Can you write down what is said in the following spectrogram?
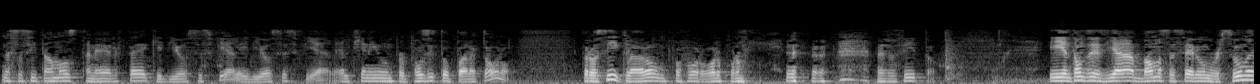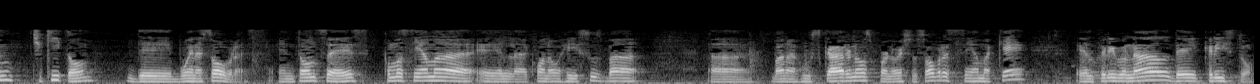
necesitamos tener fe que Dios es fiel y Dios es fiel. Él tiene un propósito para todo. Pero sí, claro, por favor, por mí. Necesito. Y entonces ya vamos a hacer un resumen chiquito de buenas obras. Entonces, ¿cómo se llama el, cuando Jesús va, uh, van a juzgarnos por nuestras obras? Se llama qué? El tribunal de Cristo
